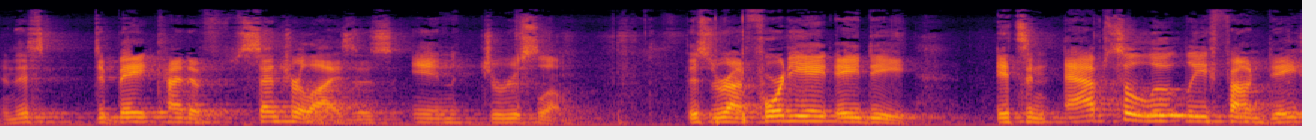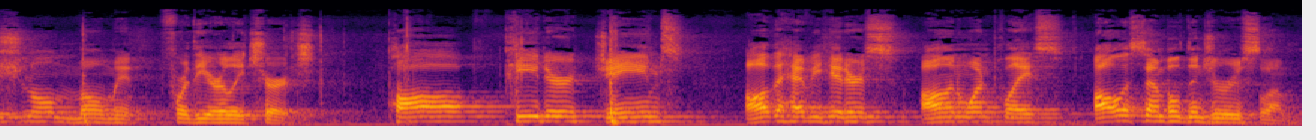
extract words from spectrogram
And this debate kind of centralizes in Jerusalem. This is around 48 AD. It's an absolutely foundational moment for the early church. Paul, Peter, James, all the heavy hitters, all in one place, all assembled in Jerusalem.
